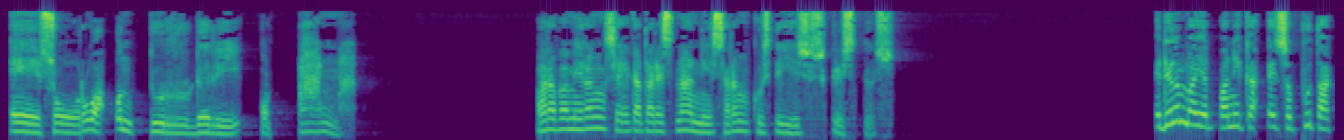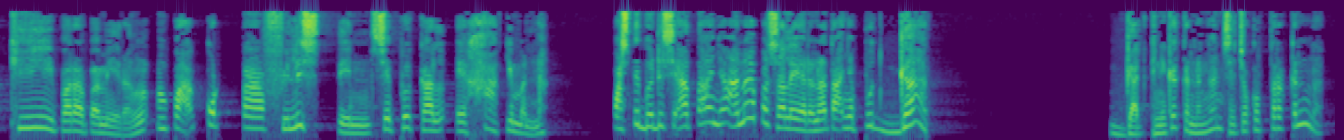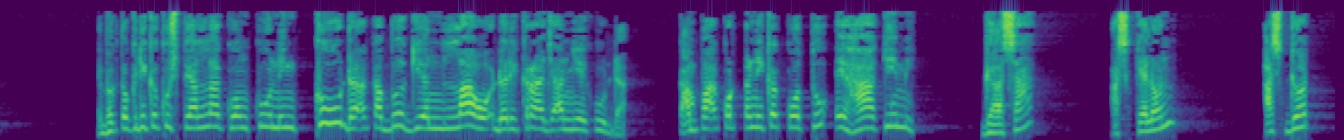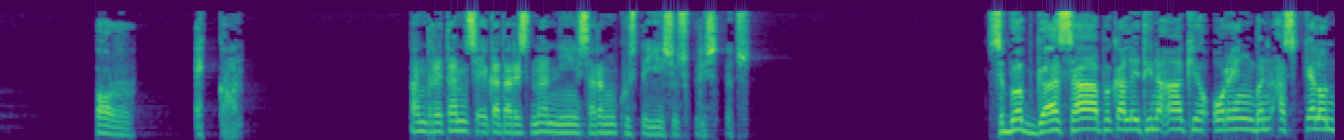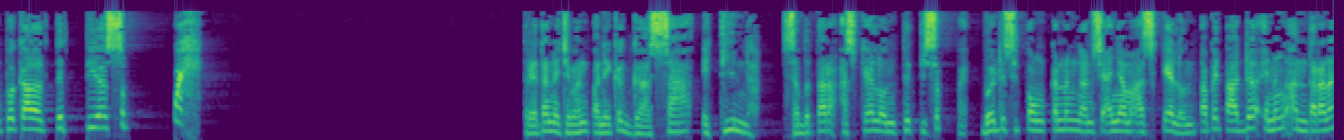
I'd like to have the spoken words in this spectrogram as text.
e sorua untur dari kotana. Para pamirang saya kata resnani sarang Gusti Yesus Kristus. E dalam ayat panika e sebutaki para pamirang empat kota Filistin sebekal e Pasti beda si atanya, apa salera tak nyebut God. God kini kenangan saya cukup terkena. Ebak to kini kekustian lah kuang kuning kuda ke bagian lauk dari kerajaan Yehuda. Kampak kota ni kotu eh hakimi. Gaza, Askelon, Asdod, Tor, Ekron. Tandretan seekataris nani sarang Gusti Yesus Kristus. Sebab Gaza bekal agi orang ben Askelon bekal tetia sepeh. Ternyata nejaman panika Gaza etina. Sebentar Askelon teti sepeh. Bada si tong kenengan si anyama Askelon. Tapi tada eneng antarana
